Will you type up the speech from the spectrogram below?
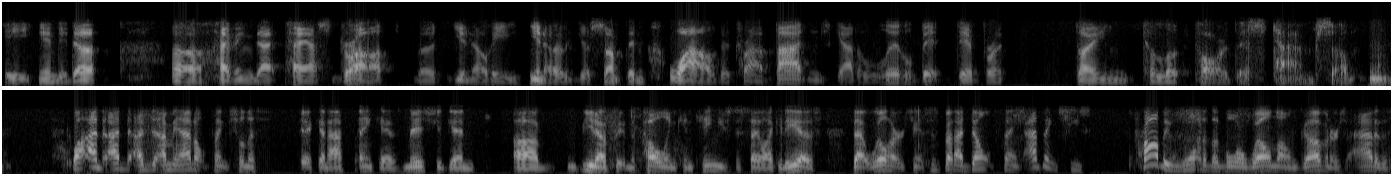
he ended up uh having that pass dropped. But you know, he you know it was just something wild to try. Biden's got a little bit different thing to look for this time. So, well, I, I, I, I mean, I don't think she'll necessarily and I think as Michigan, uh, you know, if the polling continues to stay like it is, that will hurt chances. But I don't think. I think she's probably one of the more well-known governors out of this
